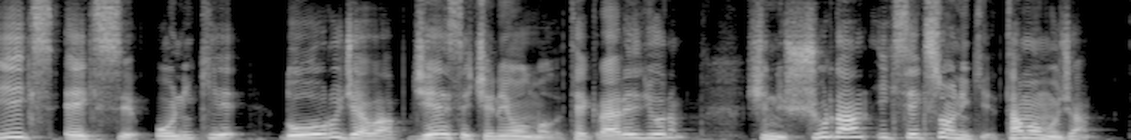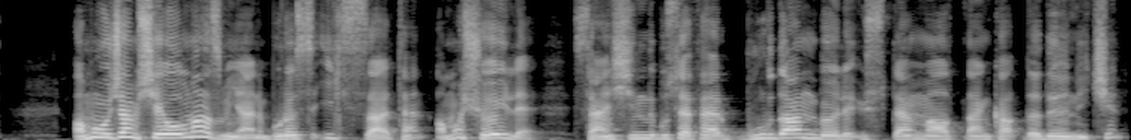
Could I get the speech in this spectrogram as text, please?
x eksi 12 doğru cevap C seçeneği olmalı. Tekrar ediyorum. Şimdi şuradan x eksi 12 tamam hocam. Ama hocam şey olmaz mı yani burası x zaten ama şöyle sen şimdi bu sefer buradan böyle üstten ve alttan katladığın için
